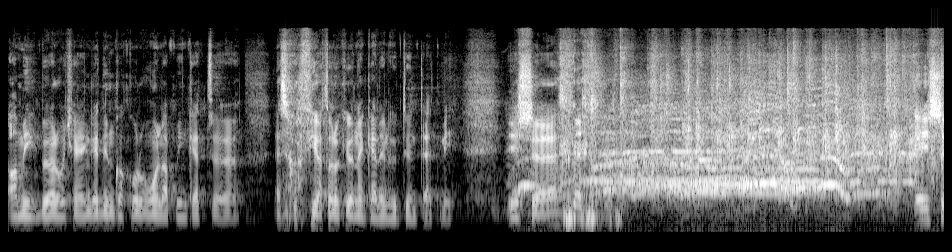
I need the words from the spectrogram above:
amikből, hogyha engedünk, akkor holnap minket ezek a fiatalok jönnek ellenünk tüntetni. És, és,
